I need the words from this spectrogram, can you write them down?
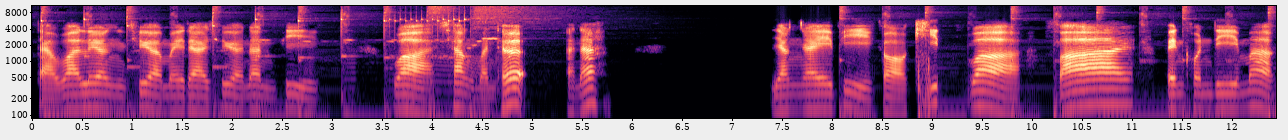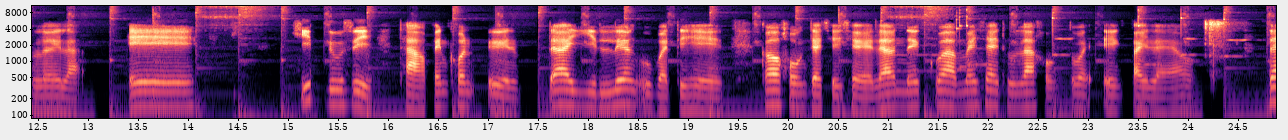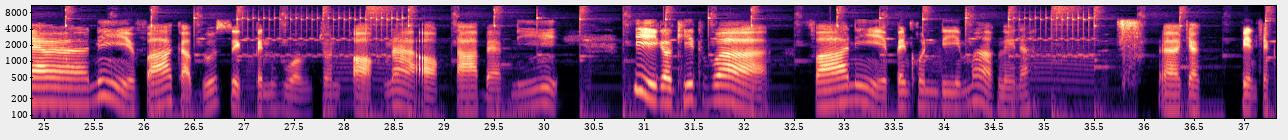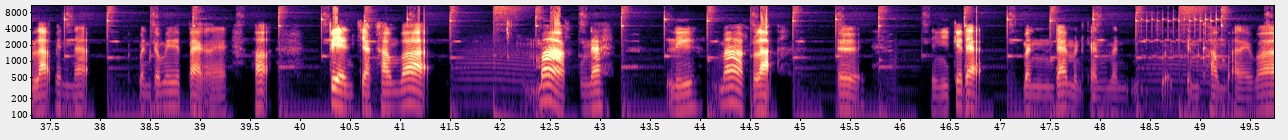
แต่ว่าเรื่องเชื่อไม่ได้เชื่อนั่นพี่ ว่าช่างมันเถอะอะนะ ยังไงพี่ก็คิดว่าฟ้าเป็นคนดีมากเลยล่ะ เอ คิดดูสิถ้าเป็นคนอื่นได้ยินเรื่องอุบัติเหตุ ก็คงจะเฉยๆแล้วนึกว่าไม่ใช่ธุระของตัวเองไปแล้ว แต่นี่ฟ้ากลับรู้สึกเป็นห่วงจนออกหน้าออกตาแบบนี้ พี่ก็คิดว่า ฟ้านี่เป็นคนดีมากเลยนะจาก เปลี่ยนจากละเป็นนะ มันก็ไม่ได้แปลกอะไร เพราะเปลี่ยนจากคำว่ามากนะ หรือมากละ เออ อย่างนี้ก็ได้ มันได้เหมือนกัน มันเป็นคำอะไรว่า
